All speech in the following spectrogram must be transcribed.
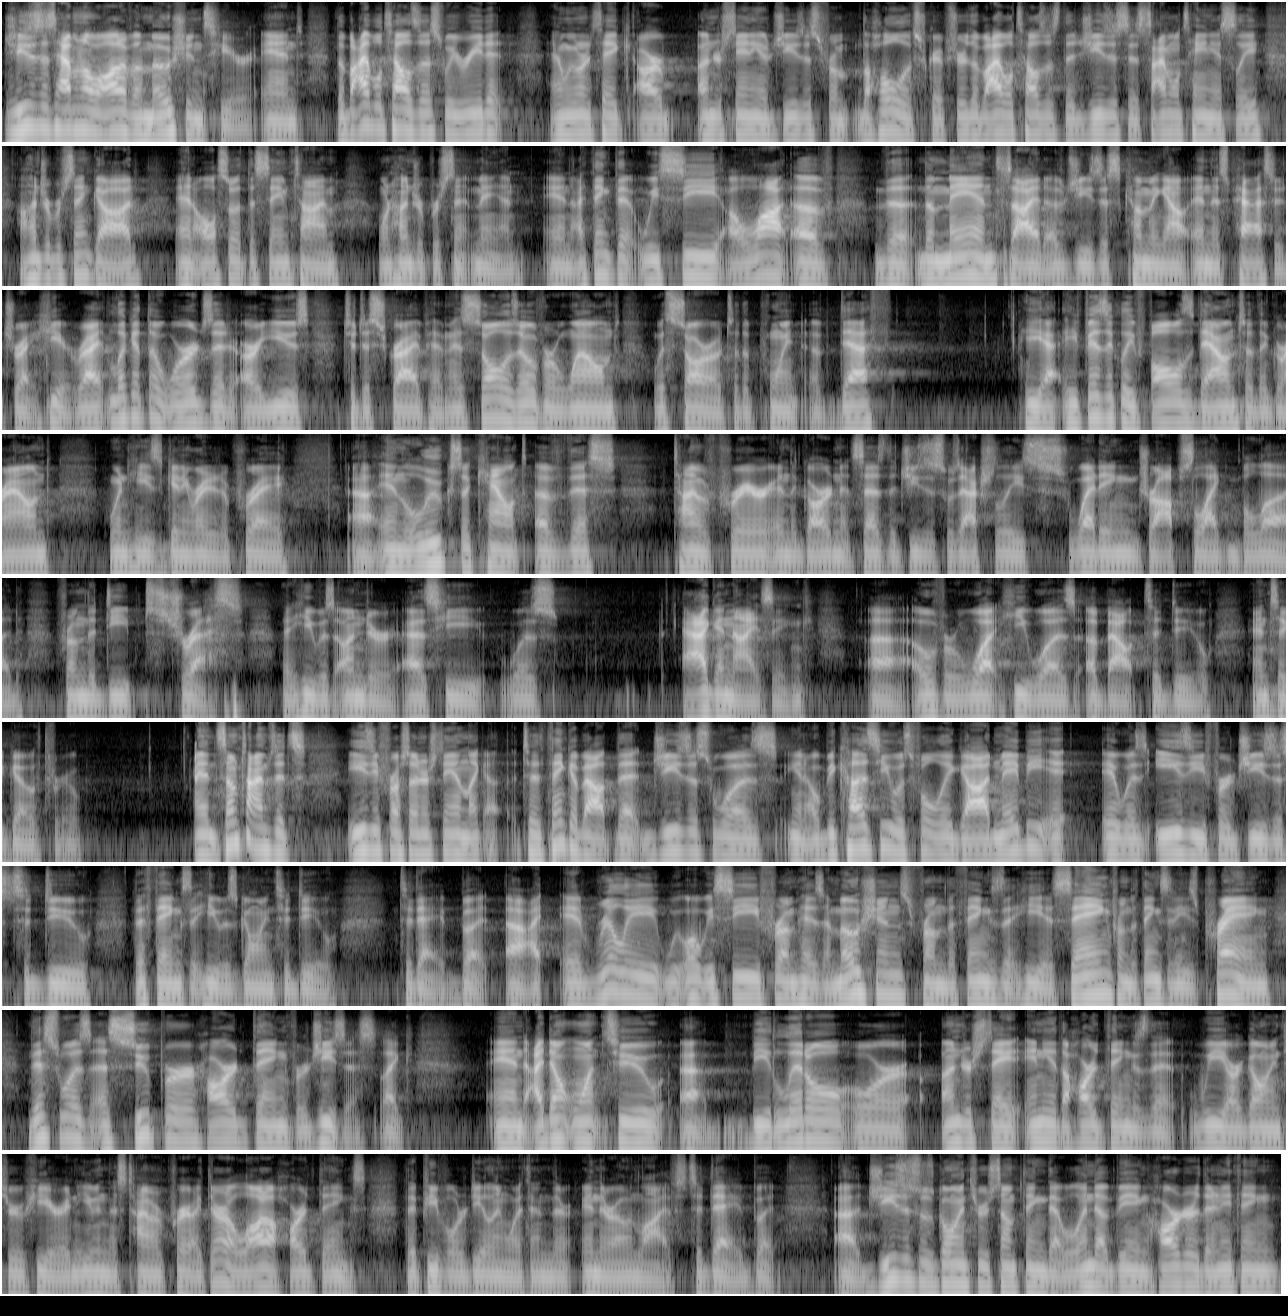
Jesus is having a lot of emotions here. And the Bible tells us, we read it, and we want to take our understanding of Jesus from the whole of Scripture. The Bible tells us that Jesus is simultaneously 100% God and also at the same time 100% man. And I think that we see a lot of the, the man side of Jesus coming out in this passage right here, right? Look at the words that are used to describe him. His soul is overwhelmed with sorrow to the point of death. He, he physically falls down to the ground when he's getting ready to pray. Uh, in Luke's account of this time of prayer in the garden, it says that Jesus was actually sweating drops like blood from the deep stress that he was under as he was agonizing uh, over what he was about to do and to go through. And sometimes it's easy for us to understand, like, uh, to think about that Jesus was, you know, because he was fully God, maybe it, it was easy for Jesus to do the things that he was going to do today. But uh, it really, what we see from his emotions, from the things that he is saying, from the things that he's praying, this was a super hard thing for Jesus. Like, and I don't want to uh, belittle or understate any of the hard things that we are going through here, and even this time of prayer. Like there are a lot of hard things that people are dealing with in their in their own lives today. But uh, Jesus was going through something that will end up being harder than anything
